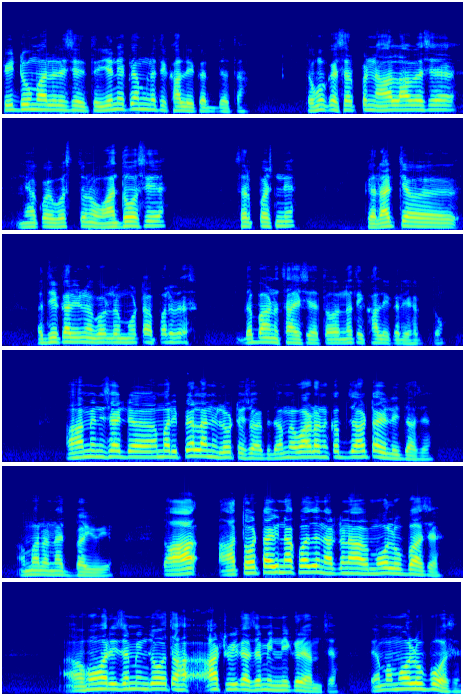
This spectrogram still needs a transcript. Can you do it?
પીઢું મારેલી છે, તો એને કેમ નથી ખાલી કરી દેતા? તો હું કે સરપંચને હાલ આવે છે ત્યાં કોઈ વસ્તુનો વાંધો છે? સરપંચને કે રાજ્ય અધિકારીના ગોટલે મોટા પરવેશ દબાણ થાય છે તો નથી ખાલી કરી શકતો. આ સામેની સાઈડ અમારી પહેલાંની નોટિસો આપી દીધી. અમે વાડાને કબજા હટાવી લીધા છે અમારા નાથભાઈઓએ. તો આ આ તો હટાવી નાખવા છે ને આટલા મોલ ઊભા છે. હોહરી જમીન જોવો તો આઠ વીઘા જમીન નીકળે એમ છે. તો એમાં મોલ ઊભો છે.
